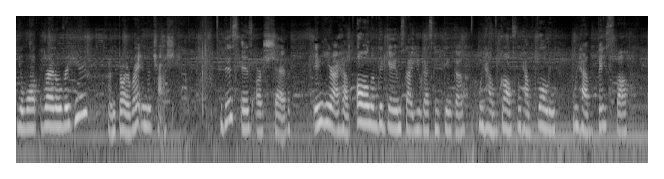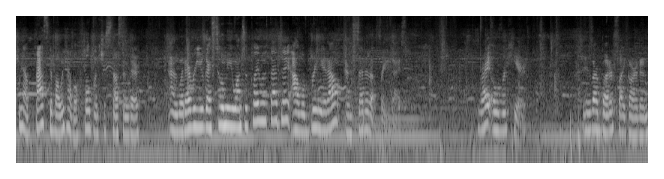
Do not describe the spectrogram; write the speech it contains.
You walk right over here and throw it right in the trash. This is our shed. In here, I have all of the games that you guys can think of. We have golf, we have bowling, we have baseball, we have basketball, we have a whole bunch of stuff in there. And whatever you guys tell me you want to play with that day, I will bring it out and set it up for you guys. Right over here is our butterfly garden.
